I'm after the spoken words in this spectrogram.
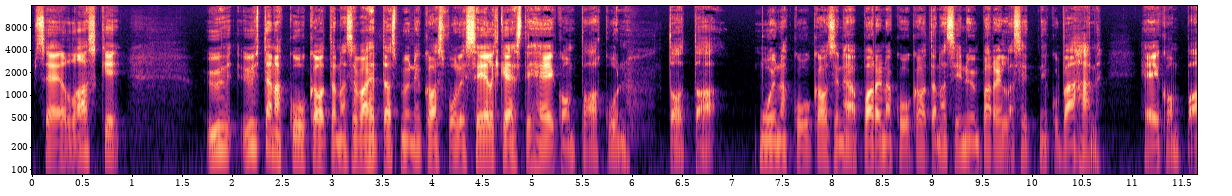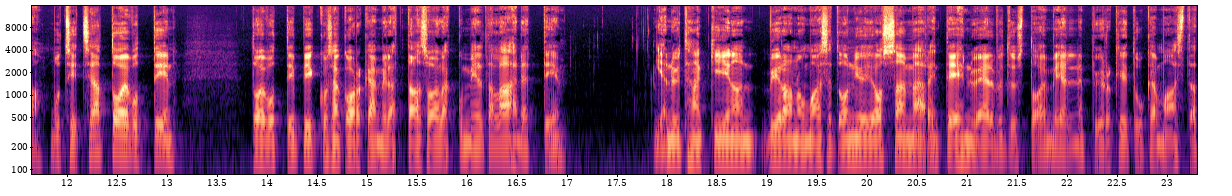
se laski yhtenä kuukautena se vähittäismyynnin kasvu oli selkeästi heikompaa kuin tota, muina kuukausina ja parina kuukautena siinä ympärillä sitten niinku vähän heikompaa. Mutta sitten sieltä toivottiin, toivottiin pikkusen korkeammille tasoille kuin miltä lähdettiin. Ja nythän Kiinan viranomaiset on jo jossain määrin tehnyt elvytystoimia, eli ne pyrkii tukemaan sitä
